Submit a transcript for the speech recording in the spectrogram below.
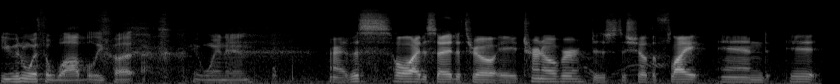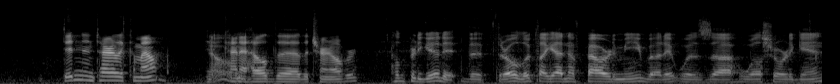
Even with a wobbly putt, it went in. All right, this hole I decided to throw a turnover just to show the flight, and it didn't entirely come out. It No. kind of held the the turnover. Held pretty good. It, the throw looked like it had enough power to me, but it was uh, well short again.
